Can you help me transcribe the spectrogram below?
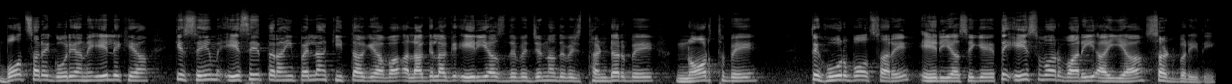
ਬਹੁਤ ਸਾਰੇ ਗੋਰਿਆਂ ਨੇ ਇਹ ਲਿਖਿਆ ਕਿ ਸੇਮ ਇਸੇ ਤਰ੍ਹਾਂ ਹੀ ਪਹਿਲਾਂ ਕੀਤਾ ਗਿਆ ਵਾ ਅਲੱਗ-ਅਲੱਗ ਏਰੀਆਜ਼ ਦੇ ਵਿੱਚ, ਜਿਨ੍ਹਾਂ ਦੇ ਵਿੱਚ ਥੰਡਰ ਬੇ ਨਾਰਥ ਬੇ ਤੇ ਹੋਰ ਬਹੁਤ ਸਾਰੇ ਏਰੀਆ ਸੀਗੇ ਤੇ ਇਸ ਵਾਰ ਵਾਰੀ ਆਈ ਆ ਸਡਬਰੀ ਦੀ।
